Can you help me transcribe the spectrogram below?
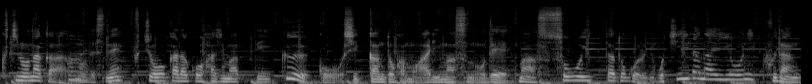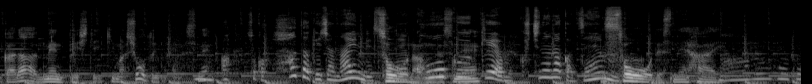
口の中のですね、はい、不調からこう始まっていくこう疾患とかもありますので、まあ、そういったところに陥らないように普段からメンテしていきましょうというものですね。うん、あそうか。歯だけじゃないんですね。そうなんですね。口腔ケアも口の中全部。そうですね。はい。なるほど。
